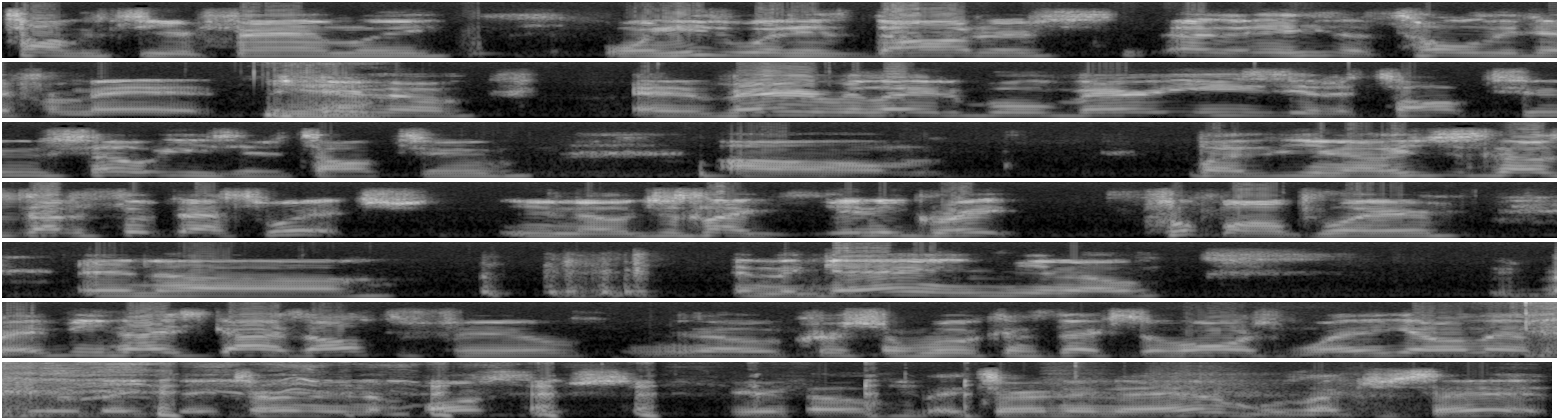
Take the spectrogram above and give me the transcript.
talking to your family when he's with his daughters uh, he's a totally different man yeah. you know and very relatable very easy to talk to so easy to talk to um, but you know he just knows how to flip that switch you know just like any great football player and uh in the game you know maybe nice guys off the field. You know, Christian Wilkins, Dexter Lawrence, when they get on that field, they, they turn into monsters. You know, they turn into animals, like you said.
